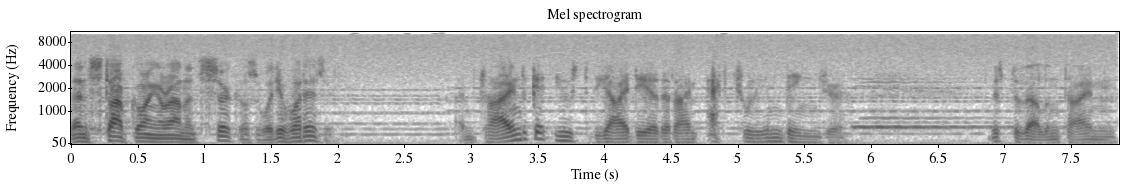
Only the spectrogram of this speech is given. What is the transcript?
Then stop going around in circles, will you? What is it? I'm trying to get used to the idea that I'm actually in danger. Mr. Valentine,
